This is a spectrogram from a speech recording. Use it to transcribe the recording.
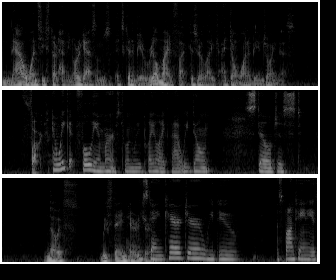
now, once you start having orgasms, it's going to be a real mind fuck because you're like, I don't want to be enjoying this. Fuck. And we get fully immersed when we play like that. We don't still just No, it's we stay in character. we stay in character. We do a spontaneous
